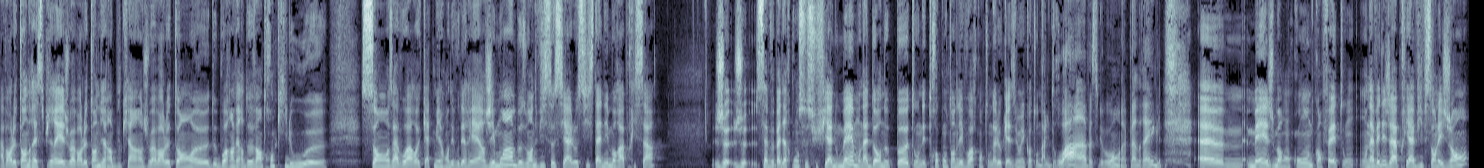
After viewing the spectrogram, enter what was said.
avoir le temps de respirer, je veux avoir le temps de lire un bouquin, je veux avoir le temps euh, de boire un verre de vin tranquillou euh, sans avoir 4000 rendez-vous derrière. J'ai moins besoin de vie sociale aussi. Cette année m'aura appris ça. Je, je, ça veut pas dire qu'on se suffit à nous-mêmes. On adore nos potes, on est trop content de les voir quand on a l'occasion et quand on a le droit, hein, parce que bon, on a plein de règles. Euh, mais je me rends compte qu'en fait, on, avait déjà appris à vivre sans les gens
